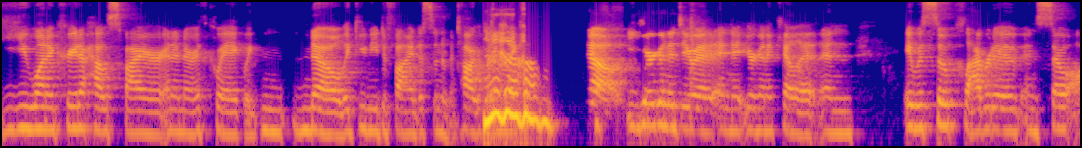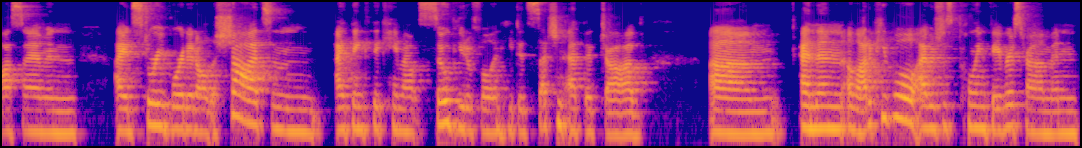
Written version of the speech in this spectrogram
you want to create a house fire and an earthquake like no like you need to find a cinematographer. Like, no you're gonna do it and you're gonna kill it. And it was so collaborative and so awesome. And i had storyboarded all the shots and i think they came out so beautiful and he did such an epic job. Um, and then a lot of people i was just pulling favors from and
